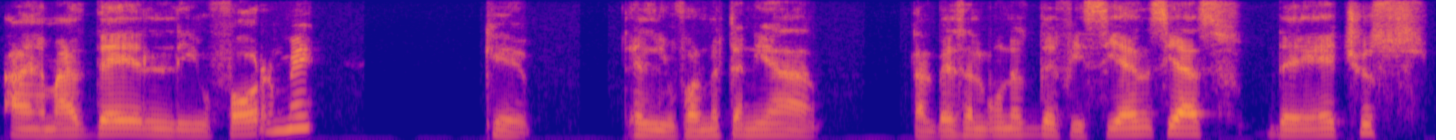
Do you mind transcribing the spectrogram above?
además del informe, que el informe tenía tal vez algunas deficiencias de hechos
